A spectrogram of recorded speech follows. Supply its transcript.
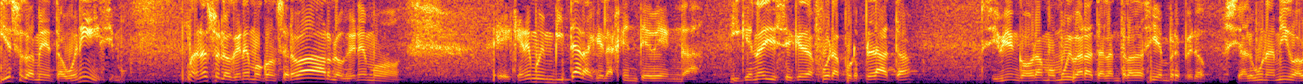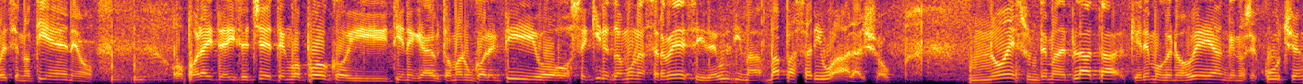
y eso también está buenísimo. Bueno, eso lo queremos conservar, lo queremos, eh, queremos invitar a que la gente venga y que nadie se quede afuera por plata, si bien cobramos muy barata la entrada siempre, pero si algún amigo a veces no tiene o o por ahí te dice, che, tengo poco y tiene que tomar un colectivo, o se quiere tomar una cerveza y de última va a pasar igual al show. No es un tema de plata, queremos que nos vean, que nos escuchen.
